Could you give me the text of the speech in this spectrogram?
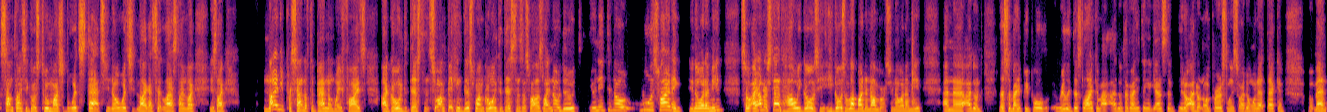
sometimes he goes too much with stats, you know, which like I said last time, like it's like 90% of the bantamweight fights are going the distance. So I'm picking this one going the distance as well. It's like, no, dude, you need to know who is fighting. You know what I mean? So I understand how he goes. He, he goes a lot by the numbers. You know what I mean? And uh, I don't listen. Many people really dislike him. I, I don't have anything against him. You know, I don't know him personally, so I don't want to attack him. But man,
